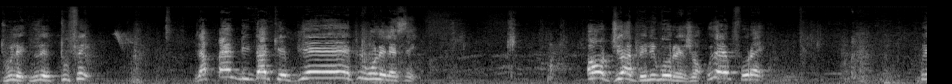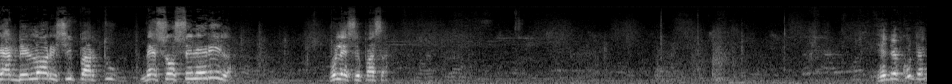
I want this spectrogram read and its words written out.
vous les, vous étouffez. Il n'y a pas un Dida qui est bien, et puis on les laisse. Oh, Dieu a béni vos régions. Vous avez forêt. Il y a de l'or ici partout. Mais sorcellerie là, vous ne laissez pas ça. Je t'écoute. Hein.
